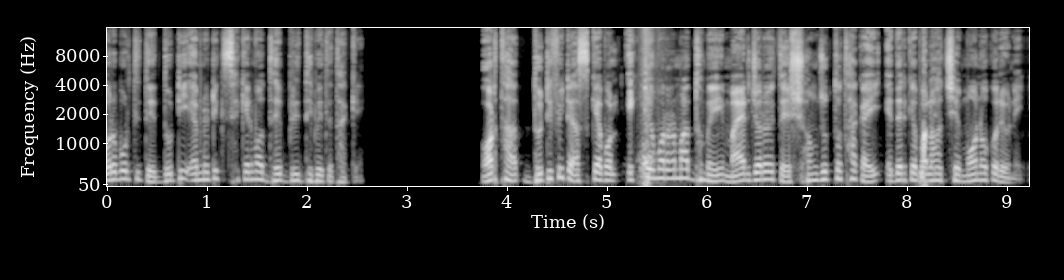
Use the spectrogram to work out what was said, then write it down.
পরবর্তীতে দুটি অ্যামনিউটিক স্যাকের মধ্যে বৃদ্ধি পেতে থাকে। অর্থাৎ দুটি ফিটাস কেবল একটি অমরার মাধ্যমেই মায়ের জরায়ুতে সংযুক্ত থাকায় এদেরকে বলা হচ্ছে মনোকোরিওনিক।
